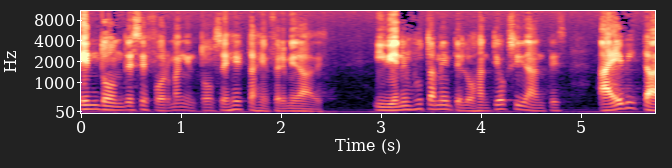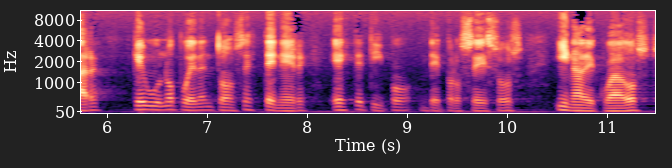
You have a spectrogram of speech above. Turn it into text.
en donde se forman entonces estas enfermedades. Y vienen justamente los antioxidantes a evitar que uno pueda entonces tener este tipo de procesos inadecuados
